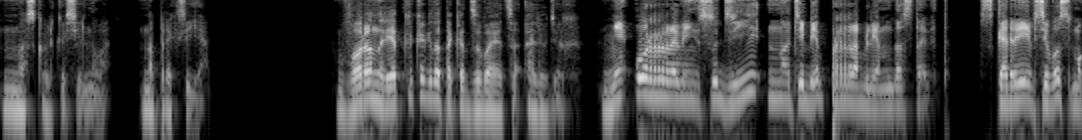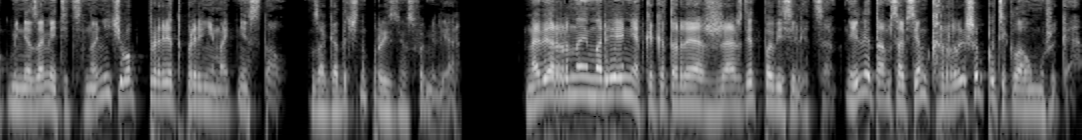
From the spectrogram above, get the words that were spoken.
Насколько сильного? Напрягся я. Ворон редко когда так отзывается о людях. Не уровень судьи, но тебе проблем доставит. Скорее всего, смог меня заметить, но ничего предпринимать не стал», — загадочно произнес фамильяр. «Наверное, марионетка, которая жаждет повеселиться. Или там совсем крыша потекла у мужика».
